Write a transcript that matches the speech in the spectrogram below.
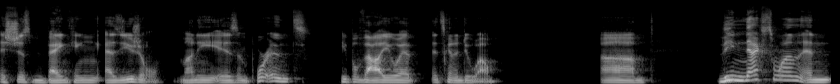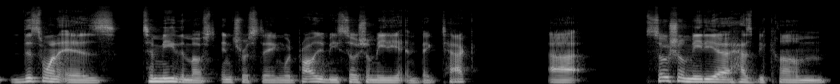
It's just banking as usual. Money is important. People value it. It's going to do well. Um, the next one, and this one is to me the most interesting, would probably be social media and big tech. Uh, social media has become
